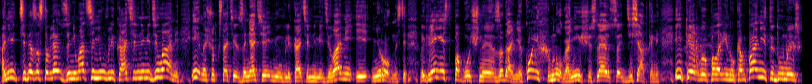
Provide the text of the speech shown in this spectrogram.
Они тебя заставляют заниматься неувлекательными делами. И насчет, кстати, занятия неувлекательными делами и неровности. В игре есть побочные задания, коих много, они исчисляются десятками. И первую половину кампании ты думаешь,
